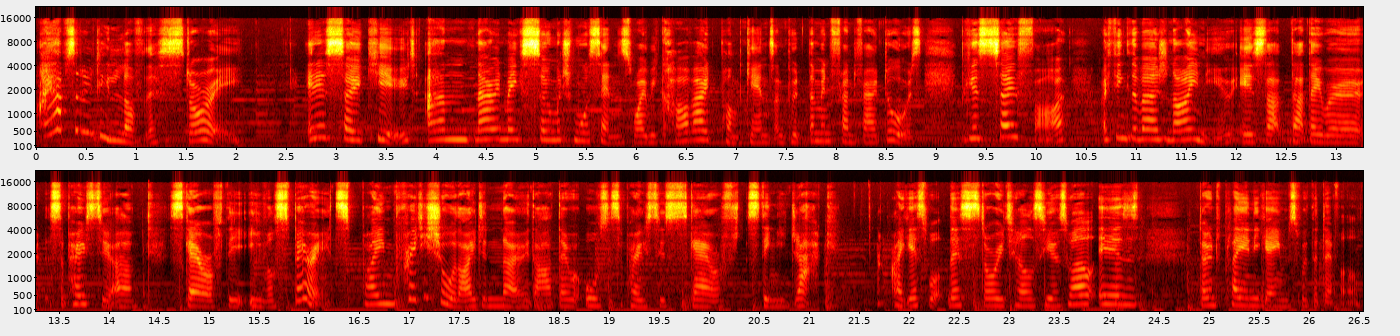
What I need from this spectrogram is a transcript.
I absolutely love this story. It is so cute, and now it makes so much more sense why we carve out pumpkins and put them in front of our doors. Because so far, I think the version I knew is that, that they were supposed to uh, scare off the evil spirits, but I'm pretty sure that I didn't know that they were also supposed to scare off Stingy Jack. I guess what this story tells you as well is don't play any games with the devil.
